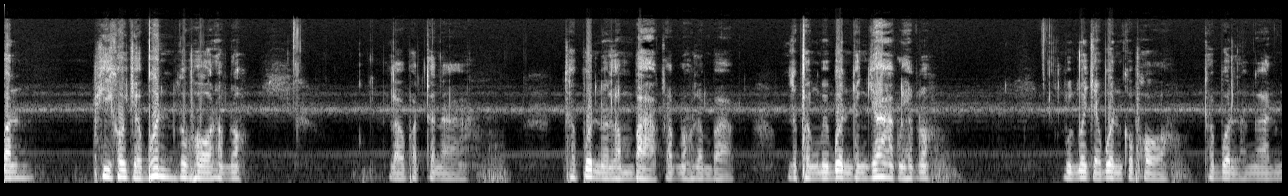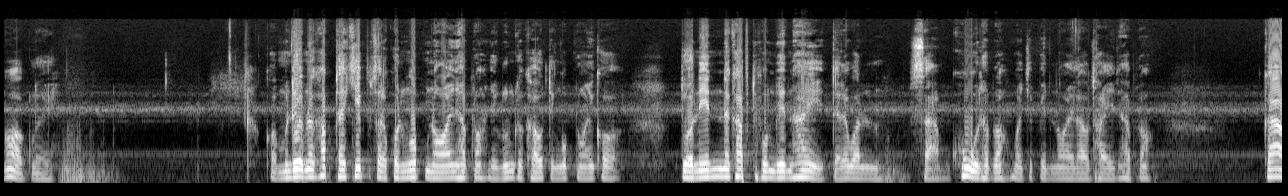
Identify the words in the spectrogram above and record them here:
วันๆพี่เขาจะเบิ้ลก็พอครับเนาะเราพัฒนา ถ้าเบิ้ลเราลำบากครับเนาะลำบากแล้วพังไม่เบิ้ลยังยากเลยครับเนาะบุญว่าจะเบิ้ลก็พอ ถ้าเบิ้ลงานงอกเลยก็เหมือนเดิมนะครับท้ายคลิปสำหรับคนงบน้อยนะครับเนาะอย่างรุ่นกับเขาแต่งบน้อยก็ ตัวเน้นนะครับที่ผมเน้นให้แต่ละวันสามคู่ครับเนาะว่าจะเป็นน้อยลาวไทยนะครับเนาะเก้า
